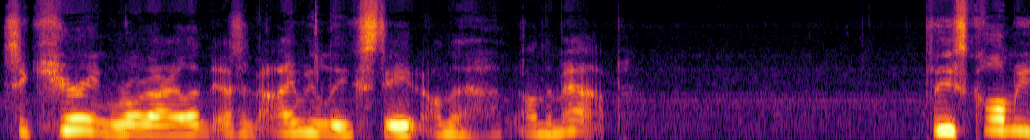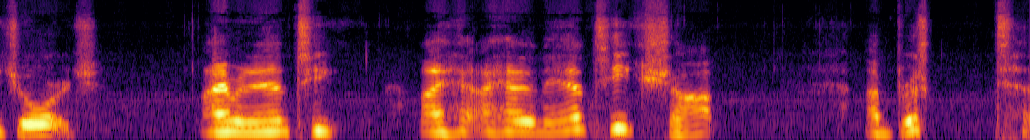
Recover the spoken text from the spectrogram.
securing Rhode Island as an Ivy League state on the on the map. Please call me George. I am an antique. I, ha- I had an antique shop, a brisk, t-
